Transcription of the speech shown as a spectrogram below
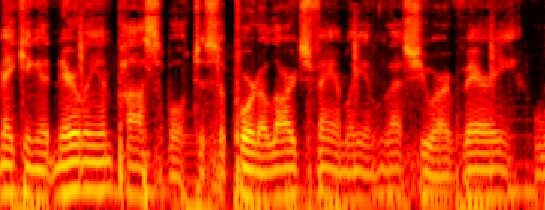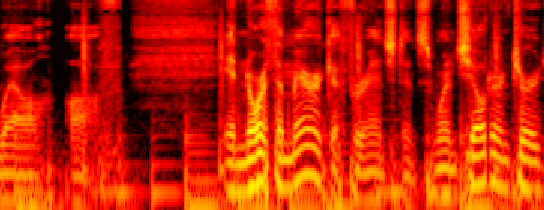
making it nearly impossible to support a large family unless you are very well off. In North America, for instance, when children turn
